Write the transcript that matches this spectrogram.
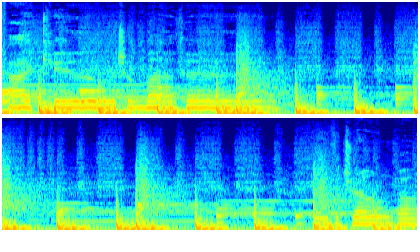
I killed your mother. Drone bomb.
